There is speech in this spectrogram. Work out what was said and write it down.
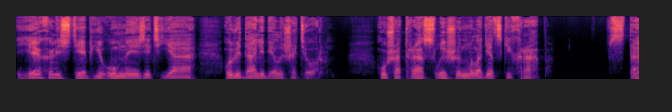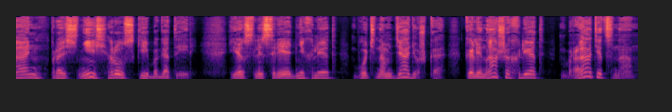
Ехали степью умные зятья, увидали белый шатер. У шатра слышен молодецкий храп. «Встань, проснись, русский богатырь! Если средних лет, будь нам дядюшка, коли наших лет, братец нам!»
